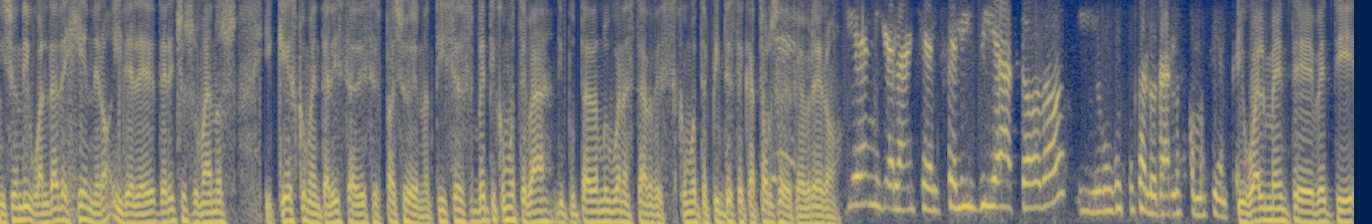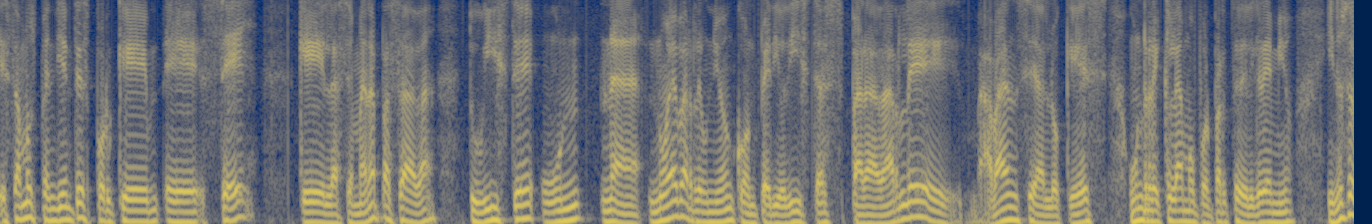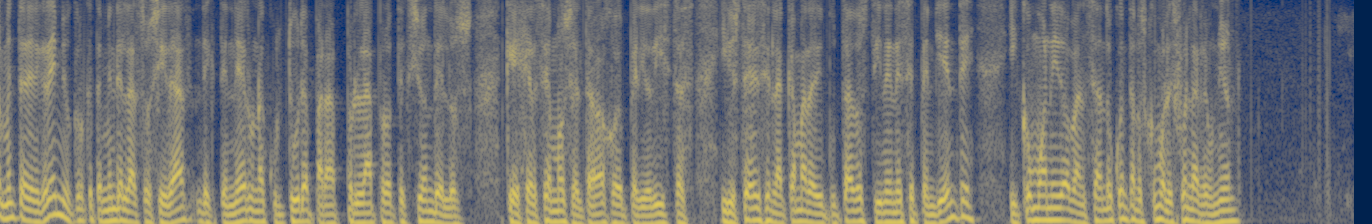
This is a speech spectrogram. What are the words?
Comisión de Igualdad de Género y de Derechos Humanos y que es comentarista de este espacio de noticias. Betty, ¿cómo te va, diputada? Muy buenas tardes. ¿Cómo te pinta este 14 de febrero? Bien, Miguel Ángel. Feliz día a todos y un gusto saludarlos como siempre. Igualmente, Betty. Estamos pendientes porque eh, sé que la semana pasada tuviste una nueva reunión con periodistas para darle avance a lo que es un reclamo por parte del gremio, y no solamente del gremio, creo que también de la sociedad, de tener una cultura para la protección de los que ejercemos el trabajo de periodistas. Y ustedes en la Cámara de Diputados tienen ese pendiente, y cómo han ido avanzando. Cuéntanos cómo les fue en la reunión.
